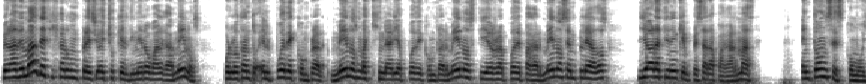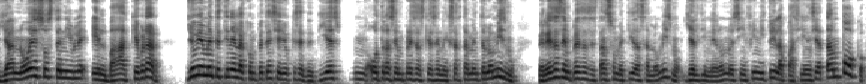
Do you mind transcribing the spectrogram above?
Pero además de fijar un precio ha hecho que el dinero valga menos. Por lo tanto, él puede comprar menos maquinaria, puede comprar menos tierra, puede pagar menos empleados y ahora tienen que empezar a pagar más. Entonces, como ya no es sostenible, él va a quebrar. Y obviamente tiene la competencia, yo que sé, de 10 mm, otras empresas que hacen exactamente lo mismo. Pero esas empresas están sometidas a lo mismo. Y el dinero no es infinito y la paciencia tampoco.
